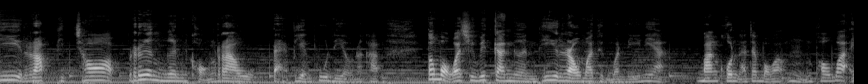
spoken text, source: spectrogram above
ที่รับผิดชอบเรื่องเงินของเราแต่เพียงผู้เดียวนะครับ ต้องบอกว่าชีวิตการเงินที่เรามาถึงวันนี้เนี่ยบางคนอาจจะบอกว่าเพราะว่าไอ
